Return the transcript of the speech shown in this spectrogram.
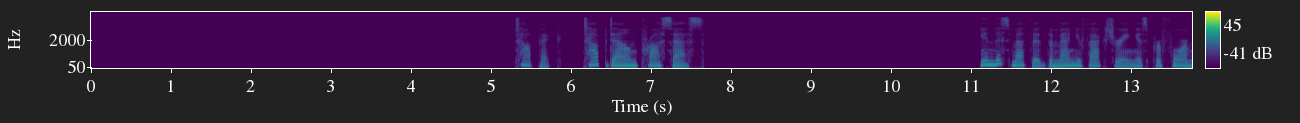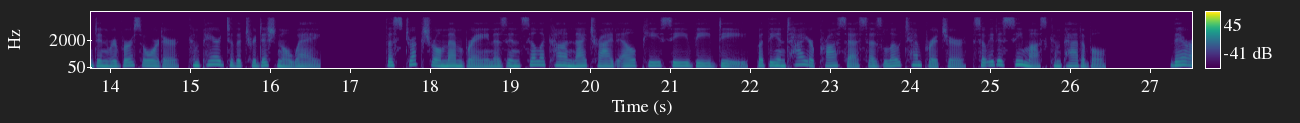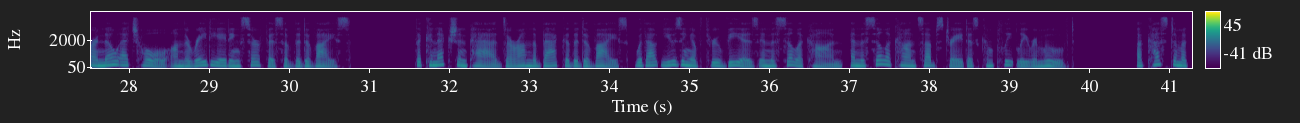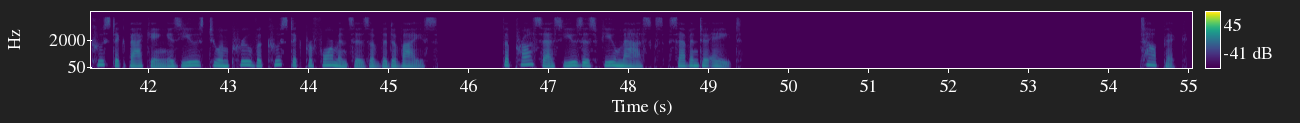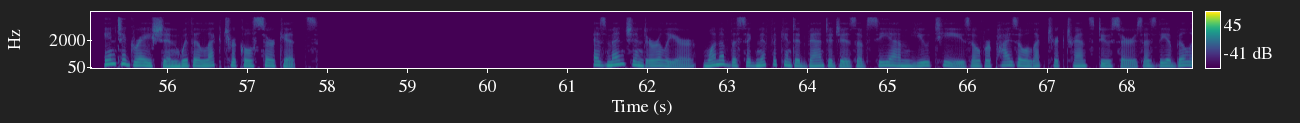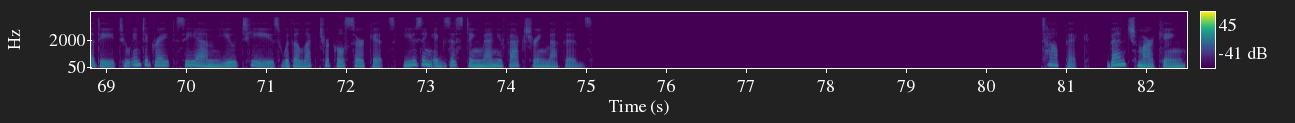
Topic: Top-down process. In this method the manufacturing is performed in reverse order, compared to the traditional way. The structural membrane is in silicon nitride LPCVD, but the entire process is low temperature, so it is CMOS compatible. There are no etch hole on the radiating surface of the device. The connection pads are on the back of the device, without using of through vias in the silicon, and the silicon substrate is completely removed. A custom acoustic backing is used to improve acoustic performances of the device. The process uses few masks 7 to 8. Topic: Integration with electrical circuits. As mentioned earlier, one of the significant advantages of CMUTs over piezoelectric transducers is the ability to integrate CMUTs with electrical circuits, using existing manufacturing methods. Topic. Benchmarking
